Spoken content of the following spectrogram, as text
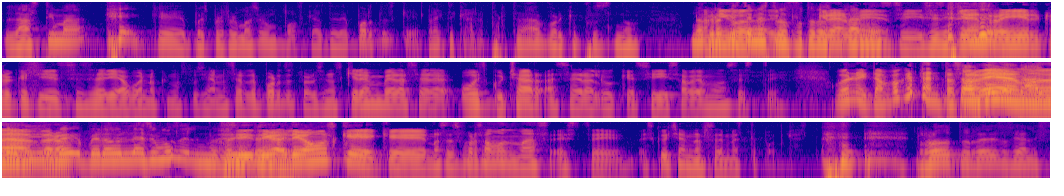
Lástima que, que, pues preferimos hacer un podcast de deportes que practicar deporte. Porque pues no. No creo que estén nuestros futuros créanme, planes. sí, si se quieren reír, creo que sí se- sería bueno que nos pusieran a hacer deportes, pero si nos quieren ver hacer o escuchar hacer algo que sí sabemos, este... Bueno, y tampoco tanto Tampoco sabemos, tanto, ¿verdad? sí, pero... pero le hacemos el mejor Sí, intento. diga- digamos que, que nos esforzamos más. Este, escúchanos en este podcast. Rodo, tus redes sociales.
